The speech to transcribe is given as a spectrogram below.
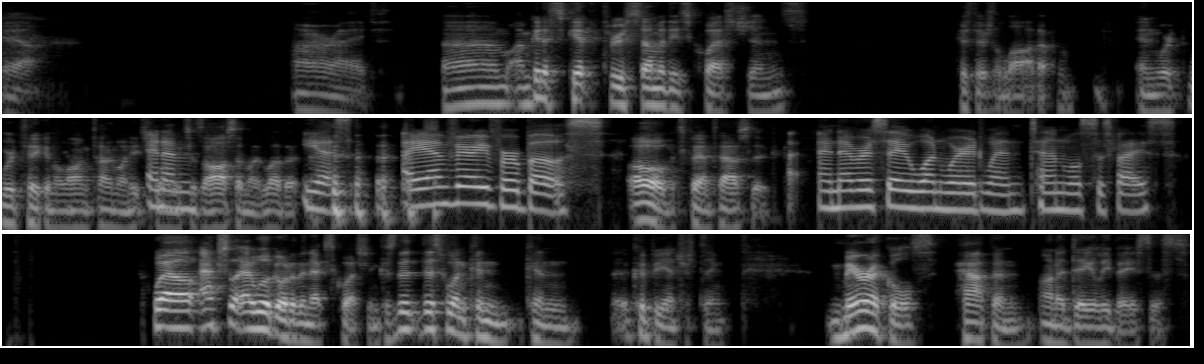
yeah. All right. Um, I'm going to skip through some of these questions because there's a lot of them. And we're we're taking a long time on each And one, which I'm- is awesome. I love it. Yes, I am very verbose. oh, it's fantastic. I never say one word when 10 will suffice. Well, actually, I will go to the next question because th- this one can can could be interesting. Miracles happen on a daily basis.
